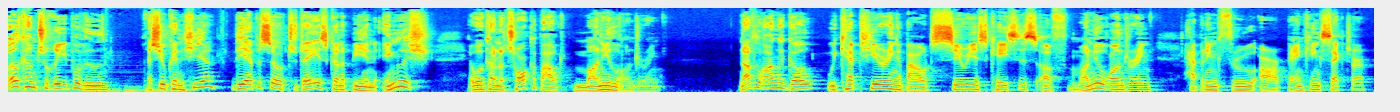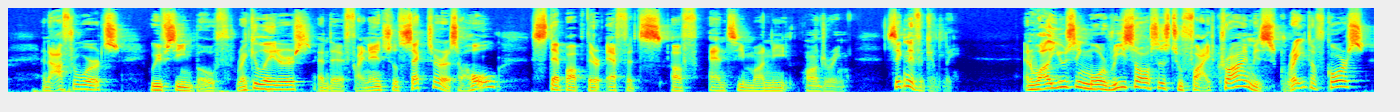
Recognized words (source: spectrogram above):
Welcome to Rig på Viden. As you can hear, the episode today is going to be in English, and we're going to talk about money laundering. Not long ago, we kept hearing about serious cases of money laundering happening through our banking sector, and afterwards, we've seen both regulators and the financial sector as a whole step up their efforts of anti money laundering significantly. And while using more resources to fight crime is great, of course,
